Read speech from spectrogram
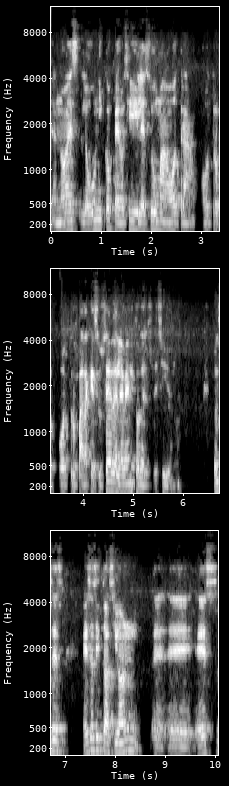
Sea, no es lo único, pero sí le suma otra, otro, otro para que suceda el evento del suicidio, ¿no? Entonces, esa situación eh, eh, es,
